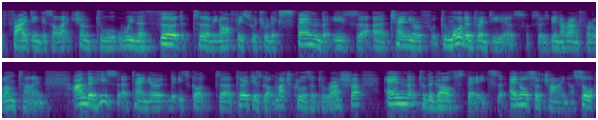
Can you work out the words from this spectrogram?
fighting this election to win a third term in office, which would extend his uh, tenure for, to more than 20 years. So he's been around for a long time. Under his uh, tenure, it's got uh, Turkey has got much closer to Russia and to the Gulf states and also China. So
